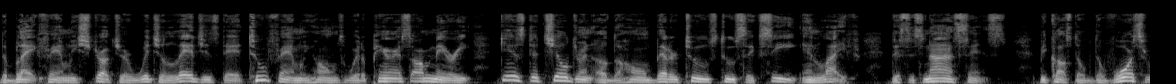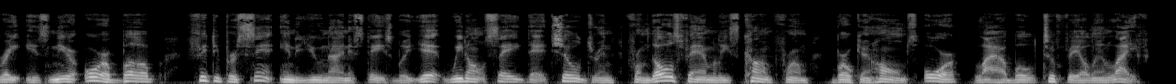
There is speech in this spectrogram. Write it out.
the black family structure, which alleges that two family homes where the parents are married gives the children of the home better tools to succeed in life. This is nonsense because the divorce rate is near or above 50% in the United States, but yet we don't say that children from those families come from broken homes or liable to fail in life.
